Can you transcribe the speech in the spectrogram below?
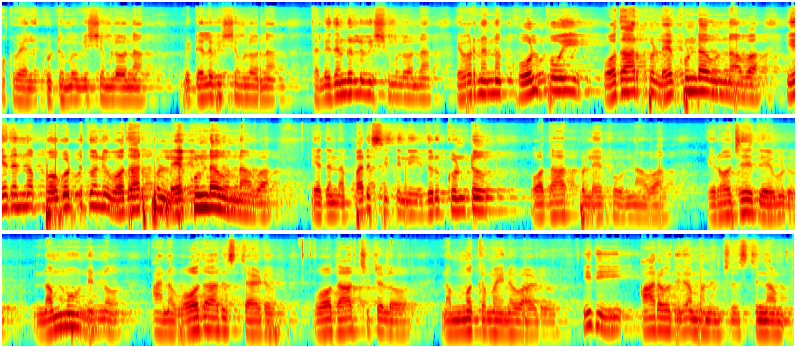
ఒకవేళ కుటుంబ విషయంలోన? బిడ్డల విషయంలోన తల్లిదండ్రుల విషయంలోన ఎవరినన్నా కోల్పోయి ఓదార్పు లేకుండా ఉన్నావా? ఏదన్నా పోగొట్టుకొని ఓదార్పు లేకుండా ఉన్నావా? ఏదన్నా పరిస్థితిని ఎదుర్కొంటూ ఓదార్పు లేక ఉన్నావా? ఈరోజే దేవుడు నమ్ము నిన్ను ఆయన ఓదారుస్తాడు. ఓదార్చుటలో నమ్మకమైన వాడు ఇది ఆరవదిగా మనం చూస్తున్నాం.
